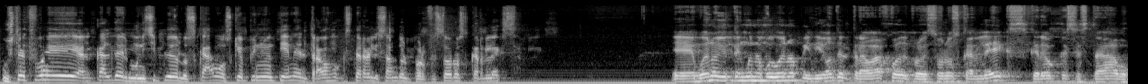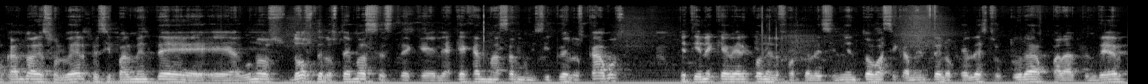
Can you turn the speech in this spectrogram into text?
Usted fue alcalde del municipio de Los Cabos. ¿Qué opinión tiene del trabajo que está realizando el profesor Oscar Lex? Eh, bueno, yo tengo una muy buena opinión del trabajo del profesor Oscar Lex. Creo que se está abocando a resolver principalmente eh, algunos, dos de los temas este, que le aquejan más al municipio de Los Cabos, que tiene que ver con el fortalecimiento básicamente de lo que es la estructura para atender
